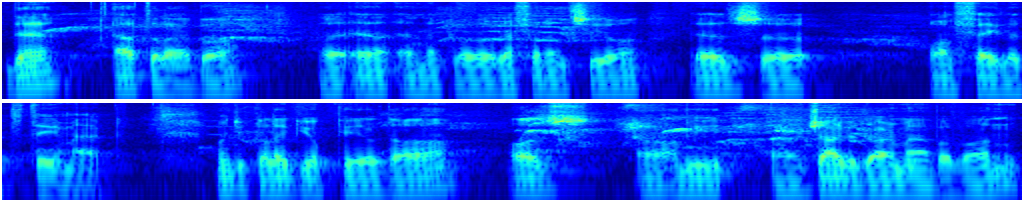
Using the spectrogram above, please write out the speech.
De általában uh, ennek a referencia, ez uh, van fejlett témák. Mondjuk a legjobb példa az, ami a Jaiva Dharmában van,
